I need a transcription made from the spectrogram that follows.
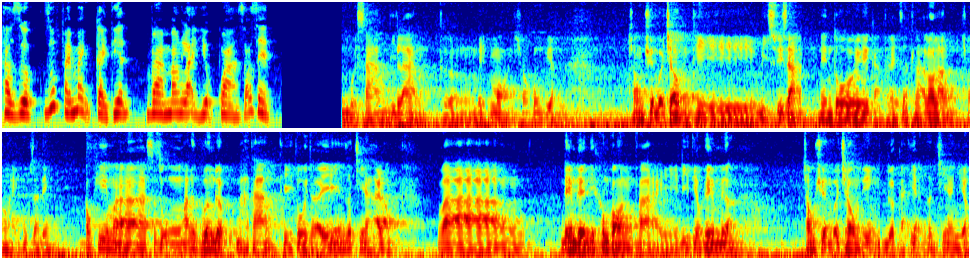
thảo dược giúp phái mạnh cải thiện và mang lại hiệu quả rõ rệt. Buổi sáng đi làm thường mệt mỏi cho công việc. Trong chuyện vợ chồng thì bị suy giảm nên tôi cảm thấy rất là lo lắng cho hạnh phúc gia đình. Sau khi mà sử dụng mã lực vương được 3 tháng thì tôi thấy rất chi là hài lòng và đêm đến thì không còn phải đi tiểu đêm nữa trong chuyện vợ chồng thì được cải thiện rất chi là nhiều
